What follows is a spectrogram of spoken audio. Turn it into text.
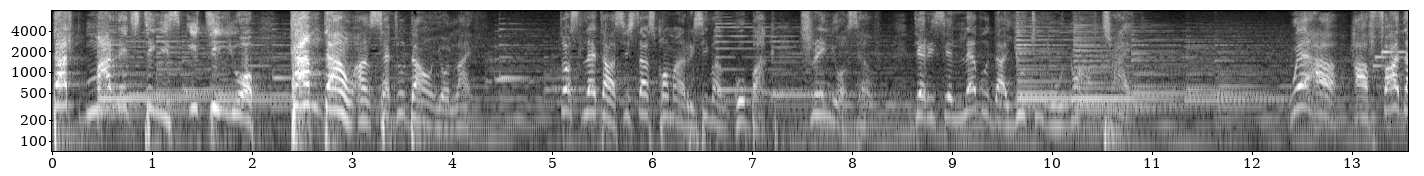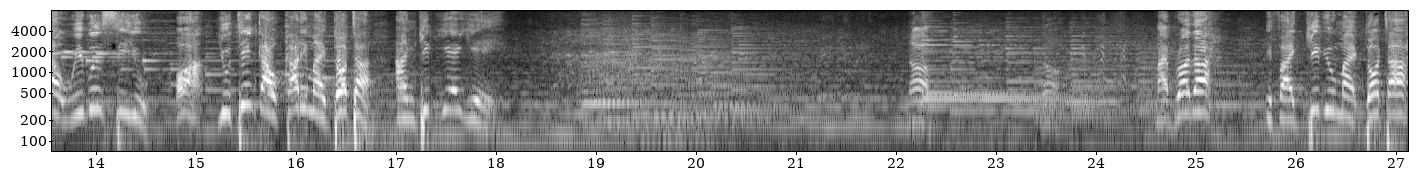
that marriage thing is eating you up. Calm down and settle down your life. Just let our sisters come and receive and go back. Train yourself. There is a level that you too, you will not have tried. Where her, her father will even see you. Or you think I'll carry my daughter and give, yeah, yeah. No. No. My brother, if I give you my daughter,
